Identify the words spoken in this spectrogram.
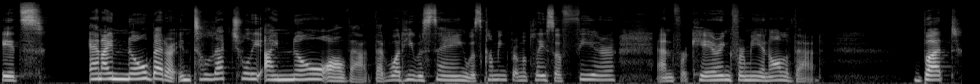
it's And I know better. Intellectually, I know all that, that what he was saying was coming from a place of fear and for caring for me and all of that. But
